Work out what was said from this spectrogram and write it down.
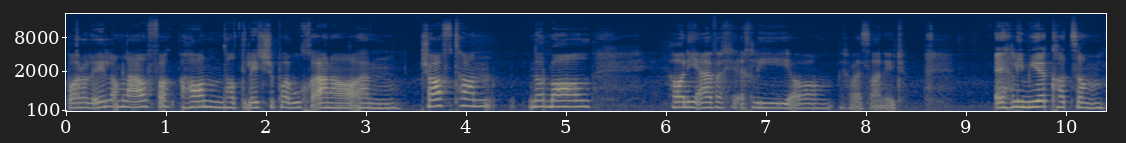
parallel am Laufen habe und halt die letzten paar Wochen auch noch ähm, geschafft habe, normal, habe ich einfach ein bisschen, ja, ich weiß auch nicht, ein bisschen Mühe gehabt, um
